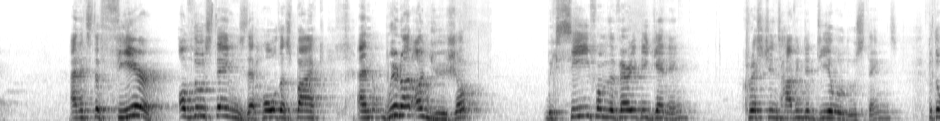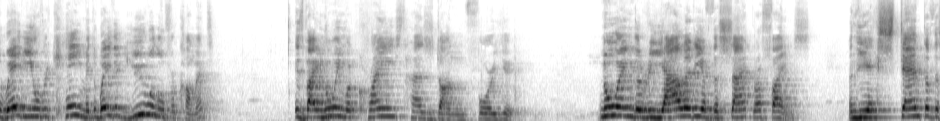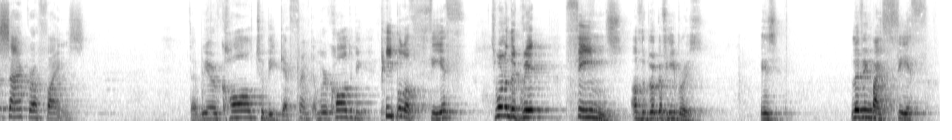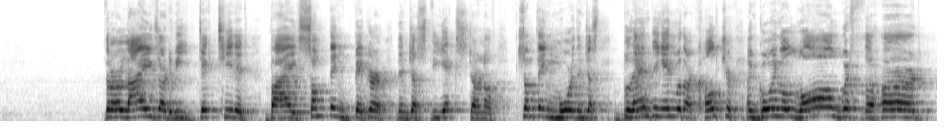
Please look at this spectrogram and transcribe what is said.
And it's the fear of those things that hold us back. And we're not unusual. We see from the very beginning Christians having to deal with those things. But the way they overcame it, the way that you will overcome it, is by knowing what Christ has done for you. Knowing the reality of the sacrifice and the extent of the sacrifice. That we are called to be different and we're called to be people of faith. It's one of the great themes of the book of Hebrews is living by faith that our lives are to be dictated by something bigger than just the external, something more than just blending in with our culture and going along with the herd.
